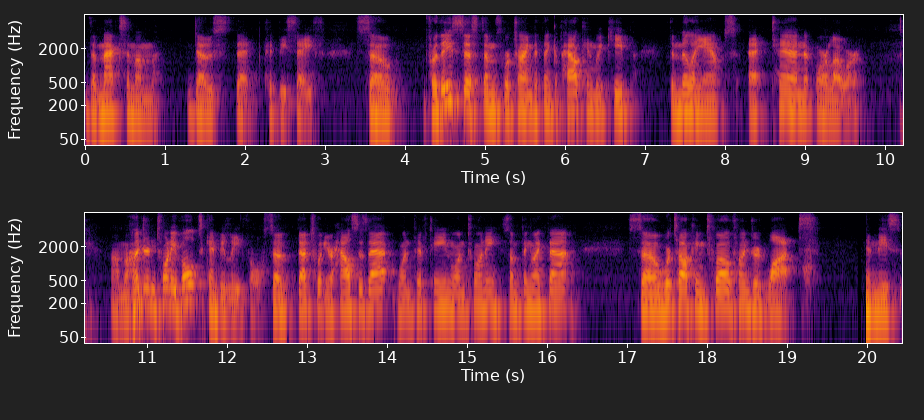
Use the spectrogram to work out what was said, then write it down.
the maximum dose that could be safe. So for these systems, we're trying to think of how can we keep the milliamps at 10 or lower. Um, 120 volts can be lethal. So that's what your house is at, 115, 120, something like that. So we're talking 1200 watts in these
